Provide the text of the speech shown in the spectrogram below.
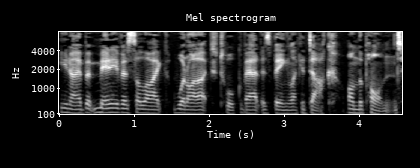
you know, but many of us are like what I like to talk about as being like a duck on the pond.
